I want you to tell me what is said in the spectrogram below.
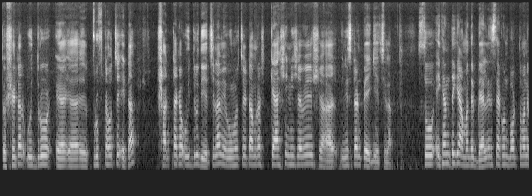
তো সেটার উইথড্র প্রুফটা হচ্ছে এটা। ষাট টাকা উইথড্র দিয়েছিলাম এবং হচ্ছে এটা আমরা ক্যাশ ইন হিসাবে ইনস্ট্যান্ট পেয়ে গিয়েছিলাম। তো এখান থেকে আমাদের ব্যালেন্স এখন বর্তমানে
